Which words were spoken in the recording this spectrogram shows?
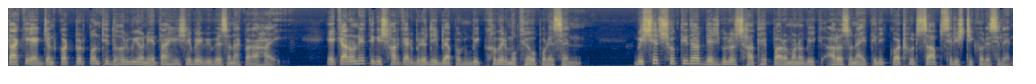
তাকে একজন কট্টরপন্থী ধর্মীয় নেতা হিসেবে বিবেচনা করা হয়। এ কারণে তিনি সরকার বিরোধী ব্যাপক বিক্ষোভের মুখেও পড়েছেন। বিশ্বের শক্তিধর দেশগুলোর সাথে পারমাণবিক আলোচনায় তিনি কঠোর চাপ সৃষ্টি করেছিলেন।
